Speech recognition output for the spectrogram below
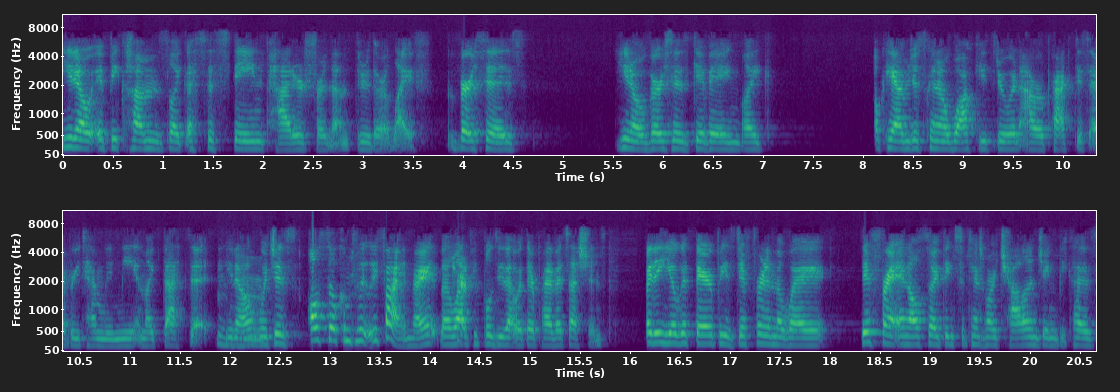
you know, it becomes like a sustained pattern for them through their life versus, you know, versus giving like, okay, I'm just going to walk you through an hour practice every time we meet and like that's it, mm-hmm. you know, which is also completely fine, right? A lot of people do that with their private sessions. But a yoga therapy is different in the way, different and also I think sometimes more challenging because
